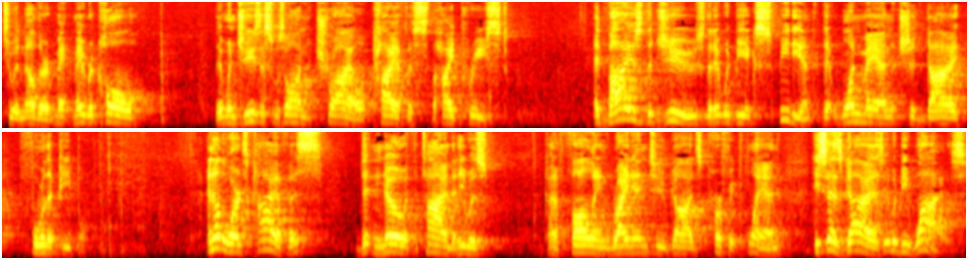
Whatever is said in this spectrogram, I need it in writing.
to another may, may recall that when Jesus was on trial, Caiaphas, the high priest, advised the Jews that it would be expedient that one man should die for the people. In other words, Caiaphas didn't know at the time that he was kind of falling right into God's perfect plan. He says, guys, it would be wise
